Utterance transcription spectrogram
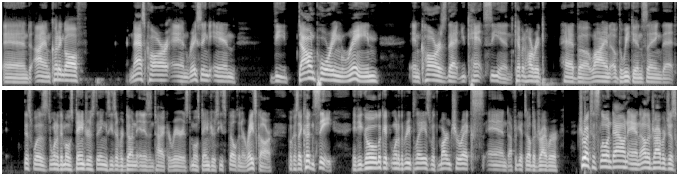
And I am cutting off NASCAR and racing in the downpouring rain in cars that you can't see in. Kevin Harvick had the line of the weekend saying that this was one of the most dangerous things he's ever done in his entire career. It's the most dangerous he's felt in a race car because they couldn't see. If you go look at one of the replays with Martin Truex and I forget the other driver, Truex is slowing down and the other driver just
